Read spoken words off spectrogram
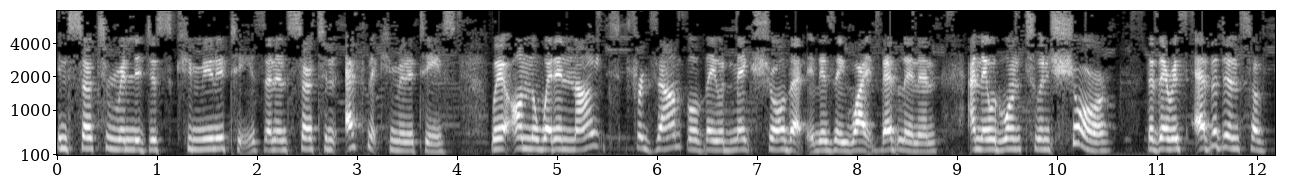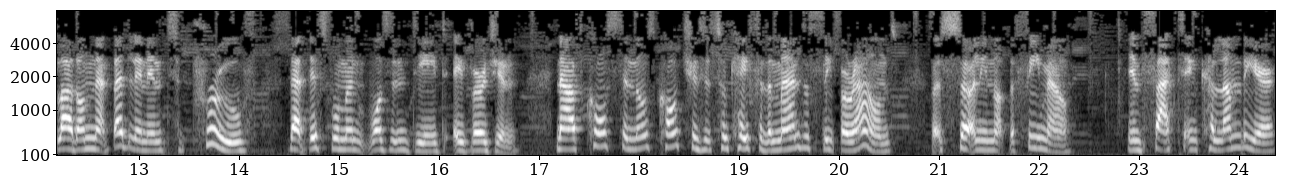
in certain religious communities and in certain ethnic communities where on the wedding night, for example, they would make sure that it is a white bed linen and they would want to ensure that there is evidence of blood on that bed linen to prove that this woman was indeed a virgin. Now, of course, in those cultures, it's okay for the man to sleep around, but certainly not the female. In fact, in Colombia,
